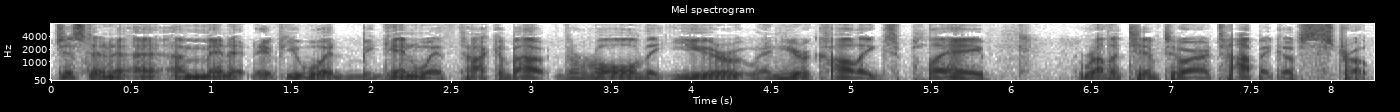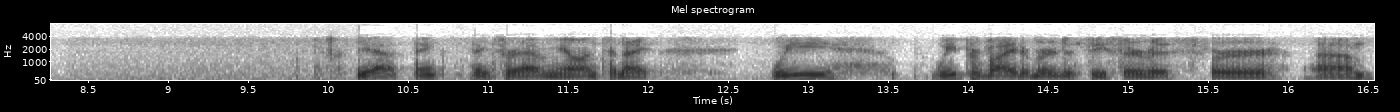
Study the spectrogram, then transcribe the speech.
just in a, a minute, if you would begin with, talk about the role that you and your colleagues play relative to our topic of stroke. Yeah, thanks. Thanks for having me on tonight. We we provide emergency service for um,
